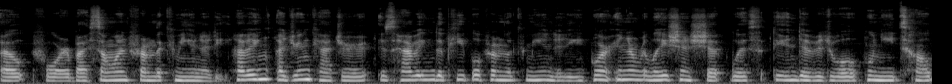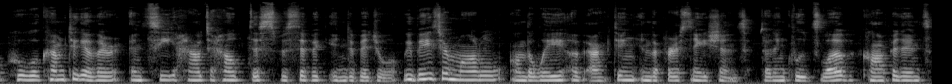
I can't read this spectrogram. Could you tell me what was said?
out for by someone from the community. Having a dream catcher is having the people from the community who are in a relationship with the individual who needs help, who will come together and see how to help this specific individual individual. We base our model on the way of acting in the First Nations that includes love, confidence,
